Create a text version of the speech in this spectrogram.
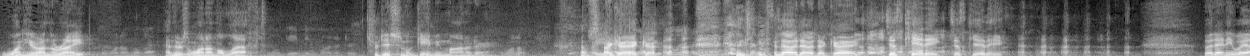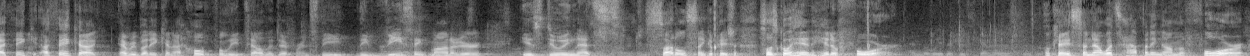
One here on the right and there's one on the left. Traditional gaming monitor. Traditional gaming monitor. I'm sorry, go ahead. Go ahead. no, no, no, go ahead. Just kidding, just kidding. but anyway, I think, I think uh, everybody can uh, hopefully tell the difference. The, the V-Sync monitor is doing that subtle syncopation. So let's go ahead and hit a four. Okay, so now what's happening on the 4,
